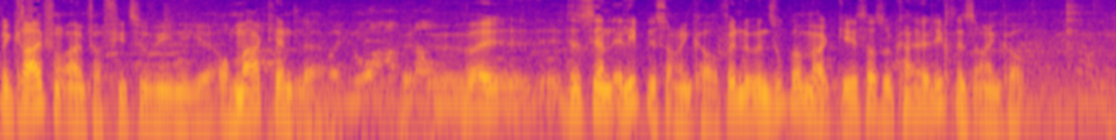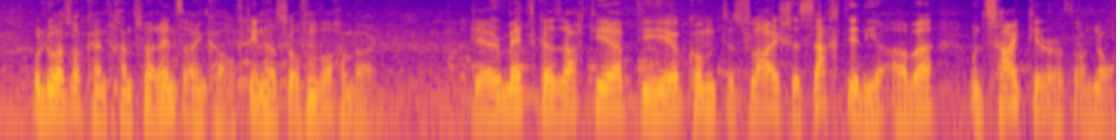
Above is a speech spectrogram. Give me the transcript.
begreifen einfach viel zu wenige, auch Markthändler. Weil das ist ja ein Erlebniseinkauf. Wenn du in den Supermarkt gehst, hast du keinen Erlebniseinkauf. Und du hast auch keinen Transparenzeinkauf, den hast du auf dem Wochenmarkt. Der Metzger sagt dir, die herkommt, das Fleisch, das sagt er dir aber und zeigt dir das auch noch.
